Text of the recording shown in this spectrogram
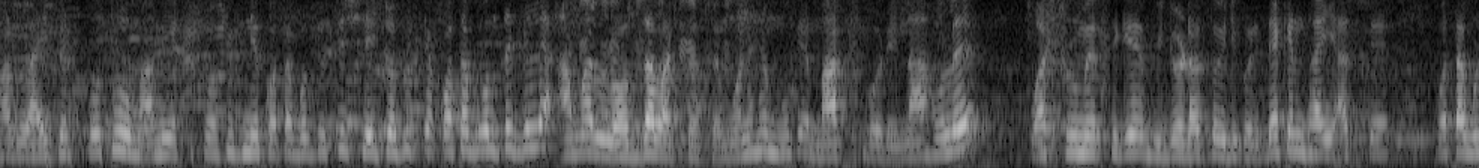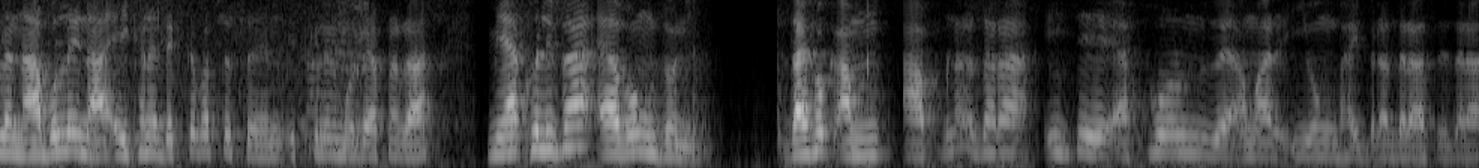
আমার লাইফের প্রথম, আমি একটা টপিক নিয়ে কথা বলতেছি। সেই টপিকটা কথা বলতে গেলে আমার লজ্জা লাগতেছে। মনে হয় মুখে মাস্ক পরি। না হলে ওয়াশরুমের থেকে ভিডিওটা তৈরি করি। দেখেন ভাই, আজকে কথাগুলো না বললেই না, এইখানে দেখতে পাচ্তেছেন স্ক্রিনের মধ্যে আপনারা মিয়া খলিফা এবং জনি। যাই হোক আপনারা যারা, এই যে এখন যে আমার ইয়ং ভাই ব্রাদার আছে, যারা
